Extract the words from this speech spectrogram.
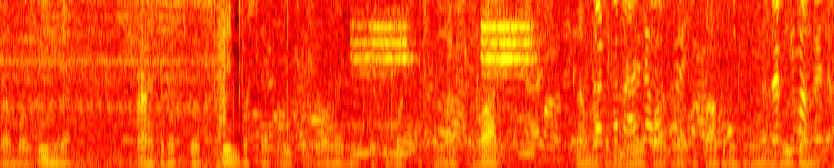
રાબર પી રહ્યા આ તો રસ બસ પીને પછી આપણે ઉપર ચડવા આવે મિત્રો ખૂબ જ લાગશે વાર એટલા માટે તમે રહો તો આપણે ભાગરે રવાના થઈ જાય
